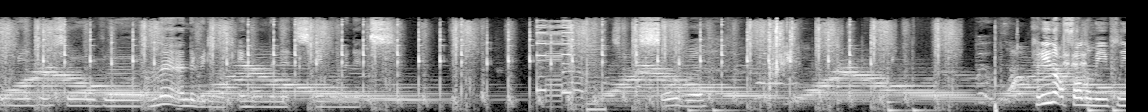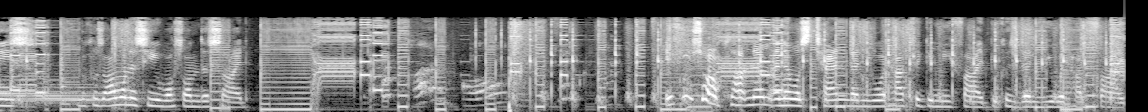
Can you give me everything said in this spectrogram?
We need the silver. I'm gonna end the video in like eight more minutes. Eight more minutes. Was Can you not follow me, please? Because I want to see what's on this side. If you saw a platinum and it was 10, then you would have to give me 5 because then you would have 5. I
